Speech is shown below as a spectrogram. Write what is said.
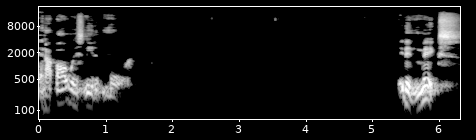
and I always needed more. It didn't mix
